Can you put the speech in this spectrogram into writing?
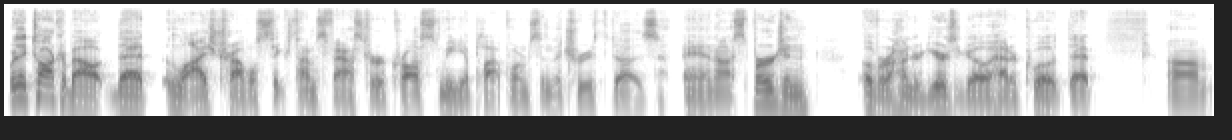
where they talk about that lies travel six times faster across media platforms than the truth does. And uh, Spurgeon, over hundred years ago, had a quote that um,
